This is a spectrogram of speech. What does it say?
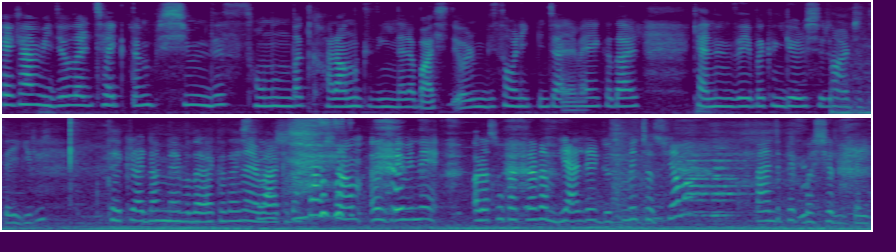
Gereken videoları çektim. Şimdi sonunda Karanlık Zihinlere başlıyorum. Bir sonraki güncellemeye kadar kendinize iyi bakın. Görüşürüz. harcı değil. Tekrardan merhabalar arkadaşlar. Merhaba arkadaşlar. Şu an Özgevini ara sokaklardan bir yerlere götürmeye çalışıyor ama bence pek başarılı değil.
